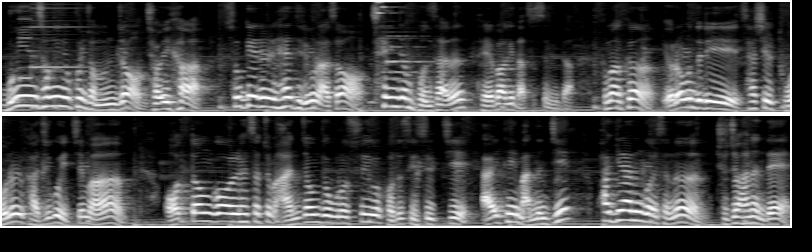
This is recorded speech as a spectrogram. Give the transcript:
무인 성인용품 점점 저희가 소개를 해드리고 나서 체인점 본사는 대박이 났었습니다. 그만큼 여러분들이 사실 돈을 가지고 있지만 어떤 걸 해서 좀 안정적으로 수익을 거둘 수 있을지 아이템이 맞는지 확인하는 거에서는 주저하는데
